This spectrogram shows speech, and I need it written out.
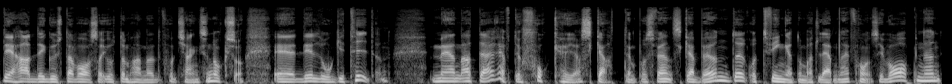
Det hade Gustav Vasa gjort om han hade fått chansen också. Eh, det låg i tiden. Men att därefter chockhöja skatten på svenska bönder och tvinga dem att lämna ifrån sig vapnen,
